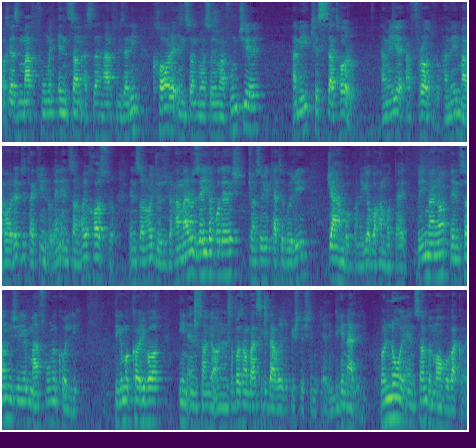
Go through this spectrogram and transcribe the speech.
وقتی از مفهوم انسان اصلا حرف می‌زنیم کار انسان به مفهوم چیه؟ همه کسرت ها رو همه افراد رو همه موارد تکین رو یعنی انسان های خاص رو انسان های جزئی رو همه رو زیل خودش. مثلا یک کتگوری جمع بکنه یا با هم متحد. به این معنا انسان میشه یک مفهوم کلی. دیگه ما کاری با این انسان یا آن انسان باز هم بحثی که دقایق پیش داشتیم می‌کردیم. دیگه نداریم. با نوع انسان به ما و کار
